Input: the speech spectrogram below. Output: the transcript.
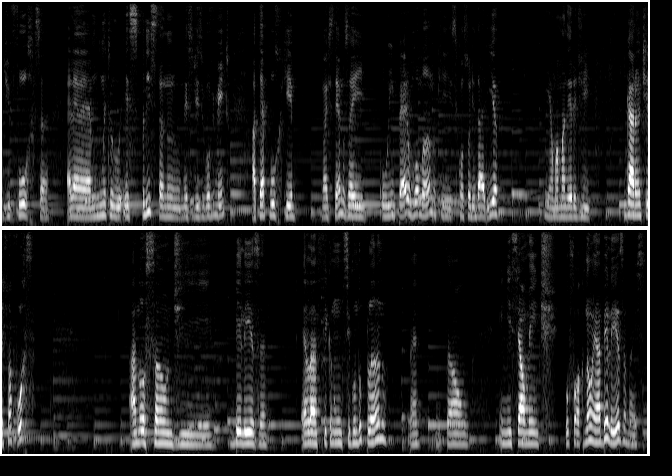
de força, ela é muito explícita no, nesse desenvolvimento, até porque nós temos aí o Império Romano que se consolidaria e é uma maneira de garantir sua força. A noção de beleza ela fica num segundo plano, né? Então, inicialmente o foco não é a beleza, mas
